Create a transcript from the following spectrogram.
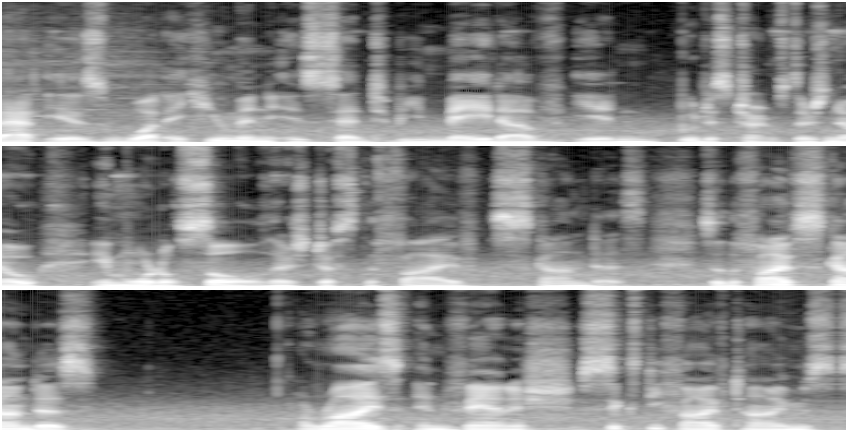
That is what a human is said to be made of in Buddhist terms. There's no immortal soul, there's just the five skandhas. So the five skandhas arise and vanish 65 times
